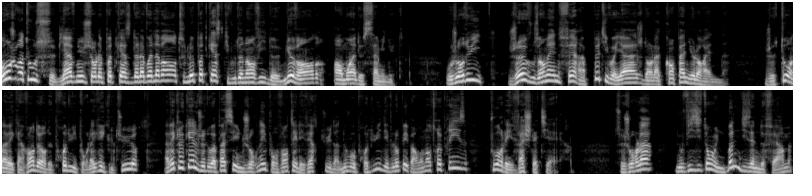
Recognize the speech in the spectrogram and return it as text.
Bonjour à tous, bienvenue sur le podcast de la voix de la vente, le podcast qui vous donne envie de mieux vendre en moins de 5 minutes. Aujourd'hui, je vous emmène faire un petit voyage dans la campagne lorraine. Je tourne avec un vendeur de produits pour l'agriculture avec lequel je dois passer une journée pour vanter les vertus d'un nouveau produit développé par mon entreprise pour les vaches laitières. Ce jour-là, nous visitons une bonne dizaine de fermes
